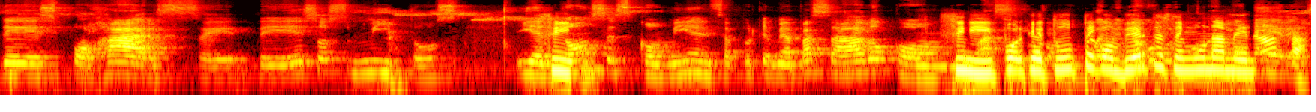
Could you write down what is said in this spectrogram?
despojarse de esos mitos y Sí. entonces comienza, porque me ha pasado con... Sí, porque con- tú te bueno, conviertes con- en una amenaza.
